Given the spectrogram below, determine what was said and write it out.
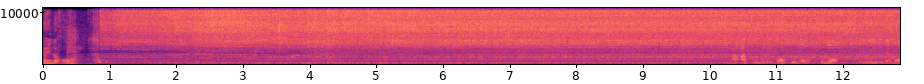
Hay nako. Dapat puno ito, puno, puno. Puno yung bigyan mo.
